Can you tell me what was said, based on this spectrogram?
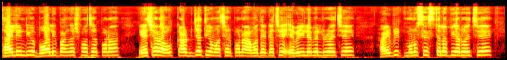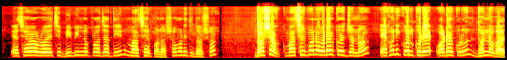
থাইল্যান্ডীয় বোয়ালি পাঙ্গাস মাছের পোনা, এছাড়াও কার্প জাতীয় মাছের পোনা আমাদের কাছে অ্যাভেলেবেল রয়েছে। হাইব্রিড মনোসেক্স তেলাপিয়া রয়েছে। এছাড়াও রয়েছে বিভিন্ন প্রজাতির মাছের পোনা। সম্মানিত দর্শক দর্শক, মাছের পোনা অর্ডার করার জন্য এখনই কল করে অর্ডার করুন। ধন্যবাদ।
